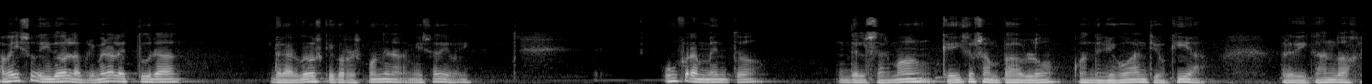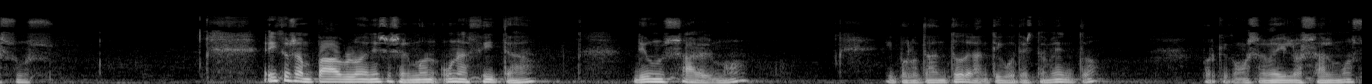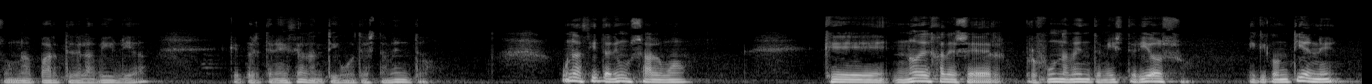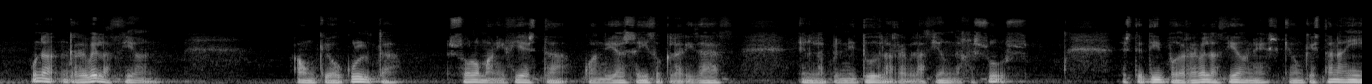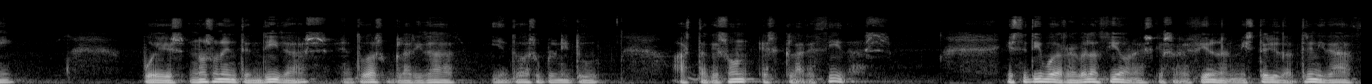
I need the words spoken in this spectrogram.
Habéis oído en la primera lectura de las dos que corresponden a la misa de hoy un fragmento del sermón que hizo San Pablo cuando llegó a Antioquía predicando a Jesús. E hizo San Pablo en ese sermón una cita de un salmo y por lo tanto del Antiguo Testamento, porque como sabéis los salmos son una parte de la Biblia que pertenece al Antiguo Testamento. Una cita de un salmo que no deja de ser profundamente misterioso y que contiene una revelación, aunque oculta, solo manifiesta cuando ya se hizo claridad en la plenitud de la revelación de Jesús. Este tipo de revelaciones que aunque están ahí, pues no son entendidas en toda su claridad y en toda su plenitud hasta que son esclarecidas. Este tipo de revelaciones que se refieren al misterio de la Trinidad,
